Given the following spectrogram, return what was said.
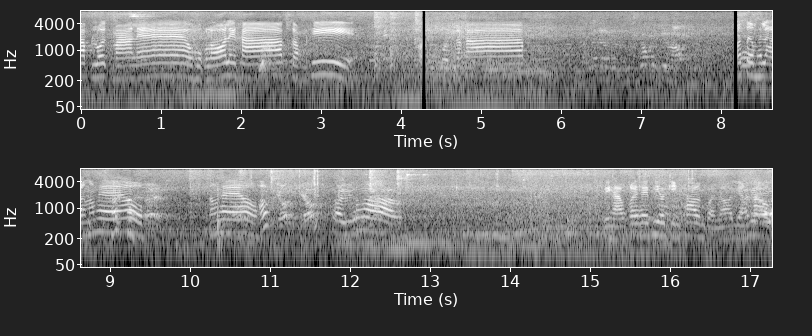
ครับ รถมาแล้วหกล้อเลยครับสองที่กดแล้วครับมาเติมพลังน้องแพลวน้องแพลวสวัสดีค่ะนี่ครับก็ให้พี่เขากินข้าวกันก่อนเนาะเลี้ยงข้าวเ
